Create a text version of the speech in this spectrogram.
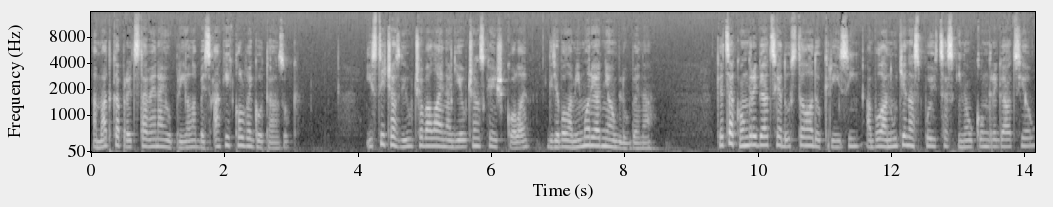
a matka predstavená ju prijala bez akýchkoľvek otázok. Istý čas vyučovala aj na dievčanskej škole, kde bola mimoriadne obľúbená. Keď sa kongregácia dostala do krízy a bola nútená spojiť sa s inou kongregáciou,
